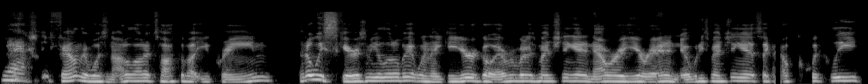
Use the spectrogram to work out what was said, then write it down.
Yeah. I actually found there was not a lot of talk about Ukraine that always scares me a little bit when like a year ago everybody was mentioning it and now we're a year in and nobody's mentioning it. It's like how quickly.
